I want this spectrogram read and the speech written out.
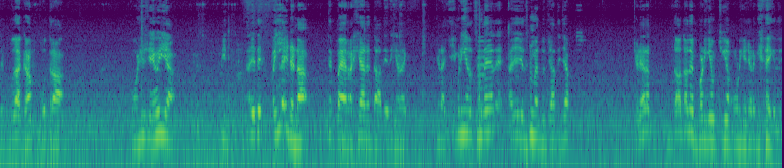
ਤੇ ਉਹਦਾ ਗਮ ਪੋਤਰਾ। ਕੋਸ਼ਿਸ਼ ਇਹੋ ਹੀ ਆ ਵੀ ਅਜੇ ਤੇ ਪਹਿਲਾ ਹੀ ਡੰਡਾ ਤੇ ਪੈਰ ਰੱਖਿਆ ਤੇ ਦਾਦੇ ਦੀਆਂ ਦਾ ਜਿਹੜਾ ਇਹ ਬੜੀਆਂ ਦੱਸਣ ਦੇ ਆ ਤੇ ਅਜੇ ਜਦੋਂ ਮੈਂ ਦੂਜਾ, ਤੀਜਾ ਚੜਿਆ ਤਾਂ ਦਾਦਾ ਦੇ ਬੜੀਆਂ ਉੱਚੀਆਂ ਪੌੜੀਆਂ ਚੜ ਗਿਆ ਕਿਤੇ।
